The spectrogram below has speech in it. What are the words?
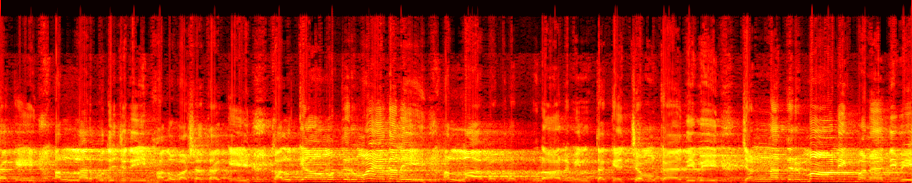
থাকে, আল্লাহর প্রতি যদি এই ভালোবাসা থাকে কালকে আমাদের ময়দানে আল্লাহ রব্বুল আলমিন তাকে চমকায় দিবে, জান্নাতের মালিক বানায় দিবে।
